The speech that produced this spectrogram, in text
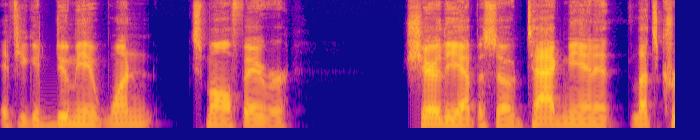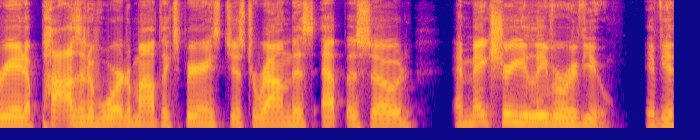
if you could do me one small favor share the episode, tag me in it. Let's create a positive word of mouth experience just around this episode and make sure you leave a review. If you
